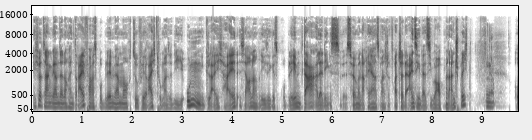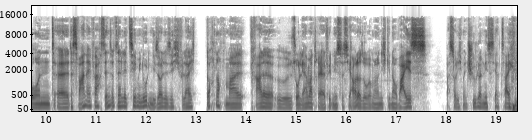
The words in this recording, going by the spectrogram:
Ich würde sagen, wir haben da noch ein dreifaches Problem. Wir haben auch zu viel Reichtum. Also die Ungleichheit ist ja auch noch ein riesiges Problem. Da allerdings, das hören wir nachher, ist Marshall Fratscher der Einzige, der es überhaupt mal anspricht. Ja. Und äh, das waren einfach sensationelle zehn Minuten. Die sollte sich vielleicht doch noch mal gerade äh, so Lehrmaterial für nächstes Jahr oder so, wenn man noch nicht genau weiß, was soll ich meinen Schülern nächstes Jahr zeigen,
